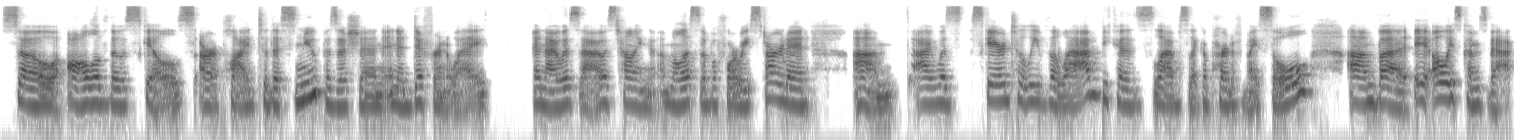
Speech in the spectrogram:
So all of those skills are applied to this new position in a different way. And I was uh, I was telling Melissa before we started um, I was scared to leave the lab because lab's like a part of my soul. Um, but it always comes back.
